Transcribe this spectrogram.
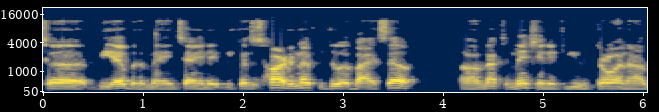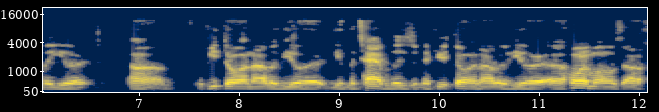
to be able to maintain it because it's hard enough to do it by itself. Um, not to mention if you're throwing all of your um, if you're throwing all of your your metabolism, if you're throwing all of your uh, hormones off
